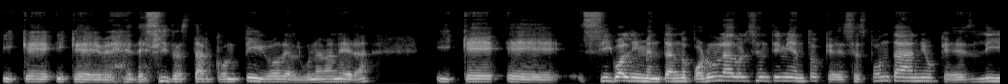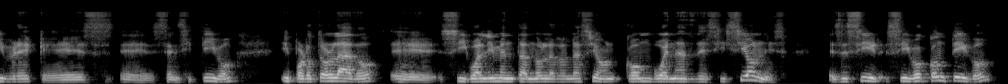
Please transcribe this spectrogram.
y que, y que decido estar contigo de alguna manera, y que eh, sigo alimentando, por un lado, el sentimiento que es espontáneo, que es libre, que es eh, sensitivo, y por otro lado, eh, sigo alimentando la relación con buenas decisiones. Es decir, sigo contigo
